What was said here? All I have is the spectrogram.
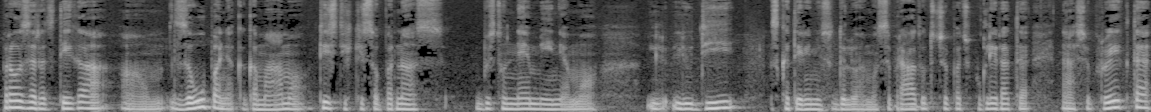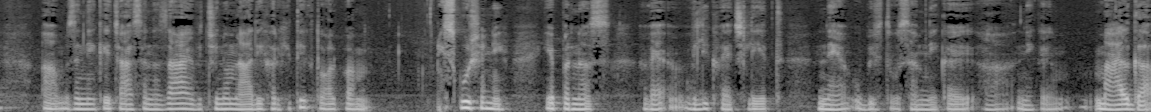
prav zaradi tega um, zaupanja, ki ga imamo, tistih, ki so pri nas v bistvu ne menjamo ljudi, s katerimi sodelujemo. Se pravi, tudi če pač pogledate naše projekte, um, za nekaj časa nazaj, večino mladih arhitektov ali pa izkušenih je pri nas ve, veliko več let ne v bistvu sam nekaj, nekaj malga,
